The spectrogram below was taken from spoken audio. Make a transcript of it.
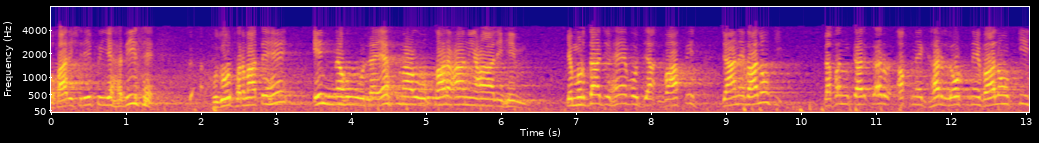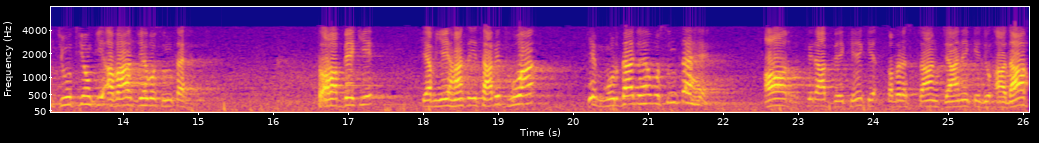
بخاری شریف کی یہ حدیث ہے، حضور فرماتے ہیں کہ مردہ جو ہے وہ جا واپس جانے والوں کی دفن کر کر اپنے گھر لوٹنے والوں کی جوتیوں کی آواز جو ہے وہ سنتا ہے۔ تو اب آپ دیکھیے کہ اب یہ یہاں سے یہ ثابت ہوا کہ مردہ جو ہے وہ سنتا ہے اور پھر آپ دیکھیں کہ قبرستان جانے کے جو آداب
